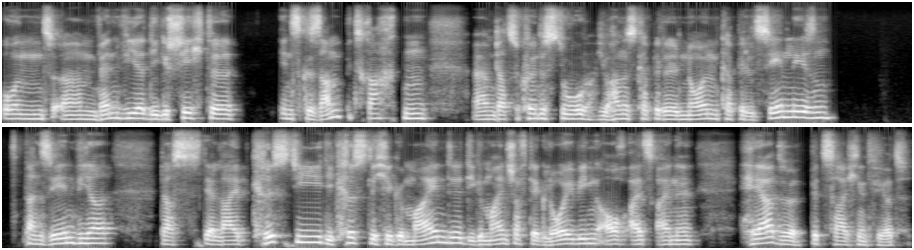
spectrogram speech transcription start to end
Und ähm, wenn wir die Geschichte insgesamt betrachten, ähm, dazu könntest du Johannes Kapitel 9 und Kapitel 10 lesen, dann sehen wir, dass der Leib Christi, die christliche Gemeinde, die Gemeinschaft der Gläubigen auch als eine Herde bezeichnet wird.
